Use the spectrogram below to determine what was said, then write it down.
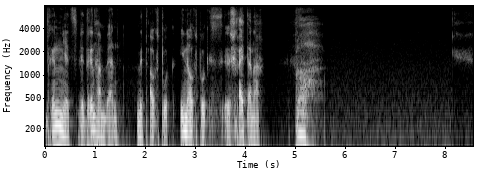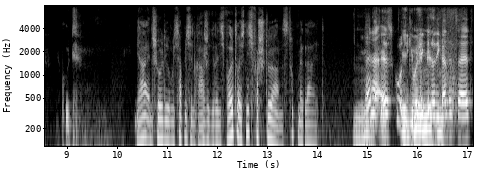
drin jetzt wir drin haben werden mit Augsburg. In Augsburg schreit danach. Boah. Gut. Ja, Entschuldigung, ich habe mich in Rage geredet. Ich wollte euch nicht verstören. Es tut mir leid. Nein, nein, alles gut. Ich überlege mir nur die ganze Zeit,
